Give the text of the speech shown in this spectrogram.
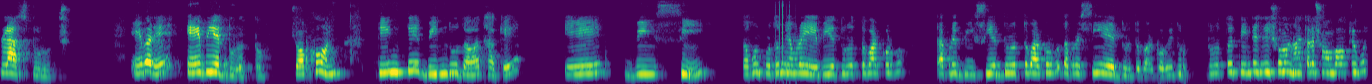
প্লাস টু রুট এবারে এ বি এর দূরত্ব। যখন তিনটে বিন্দু দেওয়া থাকে এ বি সি তখন প্রথমে আমরা এ বি এর দূরত্ব বার করব, তারপরে বি সি এর দূরত্ব বার করব, তারপরে সি এ এর দূরত্ব বার করব। এই দূর- দূরত্ব তিনটে যদি সমান হয়, তাহলে সমবাহু ত্রিভুজ।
